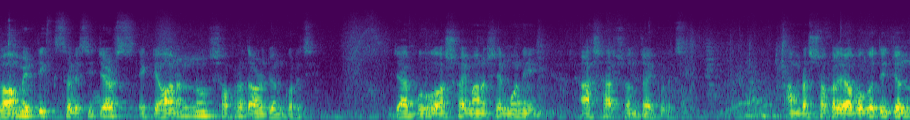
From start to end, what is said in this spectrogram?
লমেট্রিক সলিসিটার্স একটি অনন্য সফলতা অর্জন করেছে, যা বহু অসহায় মানুষের মনে আশার সঞ্চয় করেছে। আমরা সকলের অবগতির জন্য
